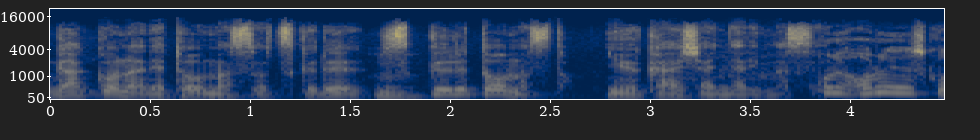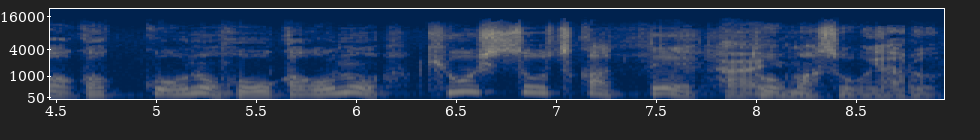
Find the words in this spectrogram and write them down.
学校内でトーマスを作るスクールトーマスという会社になります。これあれですか？学校の放課後の教室を使ってトーマスをやる。はい。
